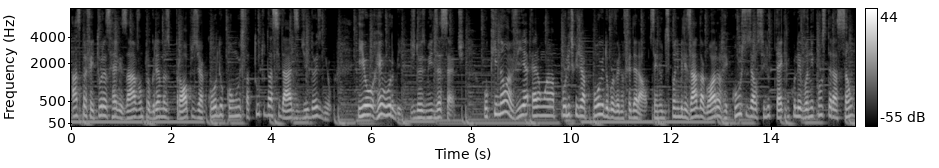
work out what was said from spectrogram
as prefeituras realizavam programas próprios de acordo com o Estatuto das Cidades de 2000 e o REURB de 2017. O que não havia era uma política de apoio do governo federal, sendo disponibilizado agora recursos e auxílio técnico levando em consideração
